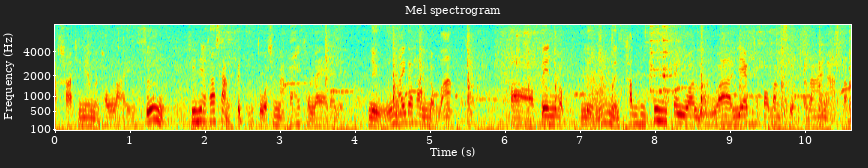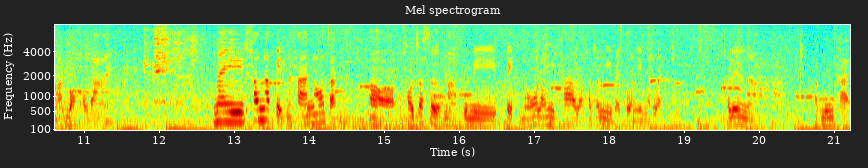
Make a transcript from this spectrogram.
ราคาที่เนี่ยมันเท่าไหร่ ซึ่งที่เนี่ยถ้าสั่งเป็ดเป็นตัวใช่ไหมก็ให้เขาแล่ได้เลย หรือไม่ก็ทำแบบว่าอ่าเป็นแบบเหลืองเหมือนทำเป็นครึ่งตัวหรือว่าแยกเฉพาะบางส่วนก็ได้นะ สามารถบอกเขาได้ ในข้าวหน้าเป็ดนะคะ นอกจาก เขาจะเสิร์ฟมาคือมีเป็ดเนาะแล้วมีข้าวแล้วเขาจะมีใบตัวนี้มาด้วยเขาเรียกนะผักบุ้งไทย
